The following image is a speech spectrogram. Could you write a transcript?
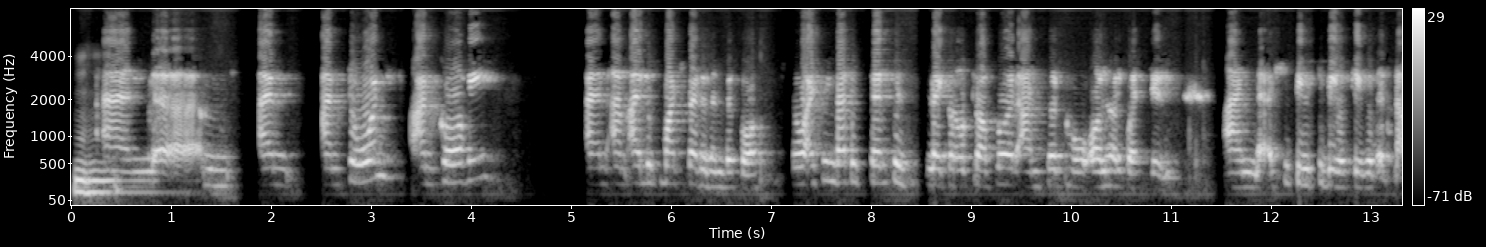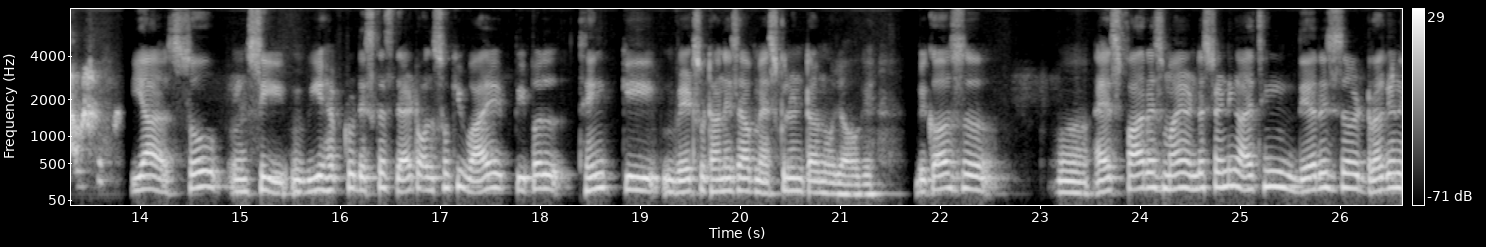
Mhm. and um, i'm i'm toned i'm curvy and I'm, i look much better than before. So i think that itself is like a proper answer to all her questions and she seems to be okay with it now. Yeah so uh, see we have to discuss that also ki why people think ki weights uthane se aap masculine turn ho jaoge because uh, uh, as far as my understanding i think there is a drug and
